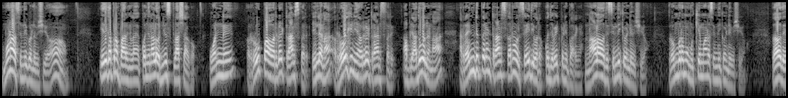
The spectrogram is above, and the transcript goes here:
மூணாவது சிந்திக்க வேண்டிய விஷயம். இதுக்கப்புறம் பாருங்களேன் கொஞ்ச நாள் ஒரு நியூஸ் ஃப்ளாஷ் ஆகும். ஒன்று ரூபா அவர்கள் டிரான்ஸ்ஃபர் இல்லைனா ரோஹிணி அவர்கள் டிரான்ஸ்ஃபர் அப்படி அதுவும் இல்லைனா ரெண்டு பேரும் டிரான்ஸ்ஃபர்னு ஒரு செய்தி வரும். கொஞ்சம் வெயிட் பண்ணி பாருங்கள் நாலாவது சிந்திக்க வேண்டிய விஷயம். ரொம்ப ரொம்ப முக்கியமான சிந்திக்க வேண்டிய விஷயம். அதாவது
